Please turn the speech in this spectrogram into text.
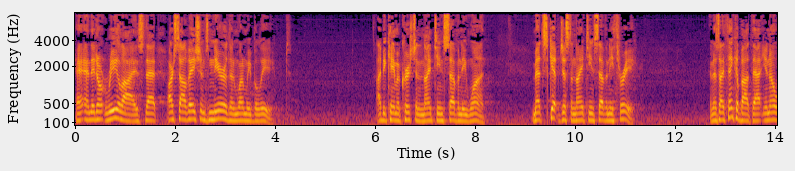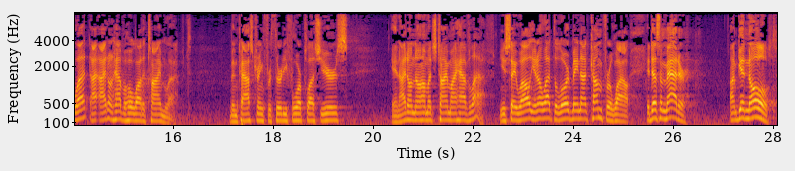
and, they don't realize that our salvation's nearer than when we believed. I became a Christian in 1971. Met Skip just in 1973. And as I think about that, you know what? I, I don't have a whole lot of time left. Been pastoring for 34 plus years, and I don't know how much time I have left. You say, well, you know what? The Lord may not come for a while. It doesn't matter. I'm getting old.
